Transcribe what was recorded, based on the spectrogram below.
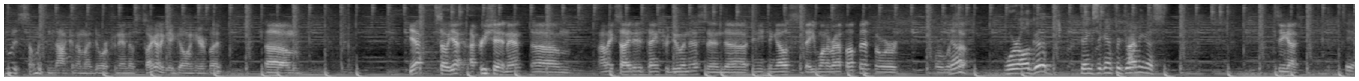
who is someone's knocking on my door, Fernando? So I got to get going here, but um, yeah. So yeah, I appreciate it, man. Um, I'm excited. Thanks for doing this. And uh, anything else that you want to wrap up with, or or what's No. up? We're all good. Thanks again for joining us. See you guys. See ya.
